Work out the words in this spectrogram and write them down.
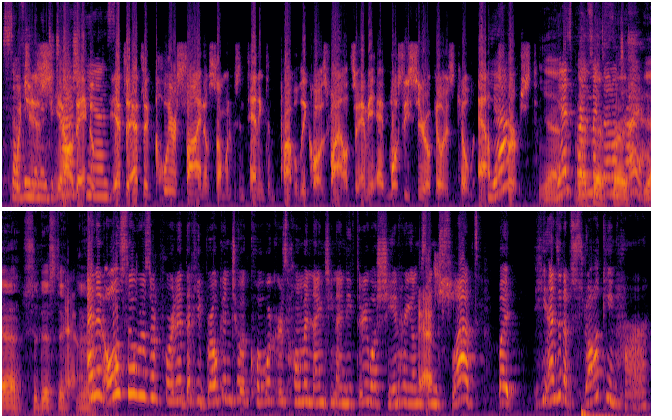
Stuffing which them is, into you know, they, cans. that's, a, that's a clear sign of someone who's intending to probably cause violence. I mean, eh, most of these serial killers kill animals Yeah. first. Yeah, Yeah, it's part of the that's their Macdonald first- triad. Yeah, sadistic. Yeah. You know. And it also was reported that he broke into a coworker's home in 1993 while she and her young son slept, but he ended up stalking her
